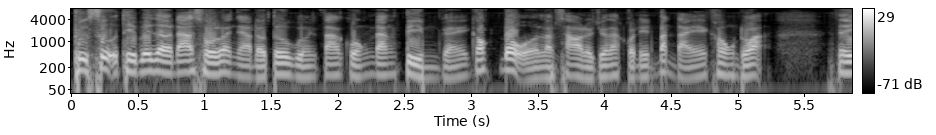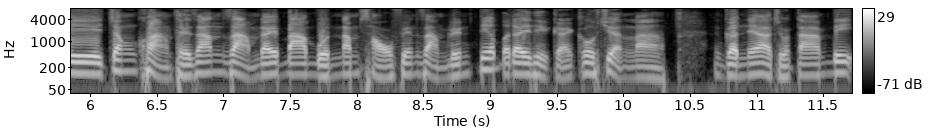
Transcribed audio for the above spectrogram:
Thực sự thì bây giờ đa số là nhà đầu tư của chúng ta cũng đang tìm cái góc độ làm sao để chúng ta có đến bắt đáy hay không đúng không ạ? Thì trong khoảng thời gian giảm đây 3 4 5 6 phiên giảm liên tiếp ở đây thì cái câu chuyện là gần như là chúng ta bị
